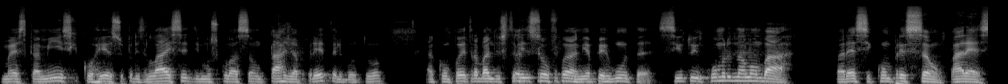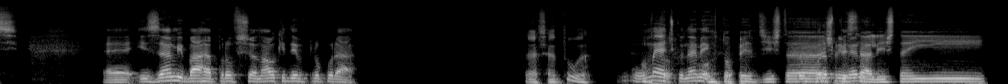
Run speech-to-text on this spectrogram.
Mestre Kaminsky, Correia Super Slicer de musculação tarja preta, ele botou. Acompanho o trabalho dos três e sou fã. Minha pergunta: sinto incômodo na lombar. Parece compressão, parece. É, exame barra profissional que devo procurar. Essa é tua. O médico, né, amigo? Ortopedista Procura primeiro- especialista em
